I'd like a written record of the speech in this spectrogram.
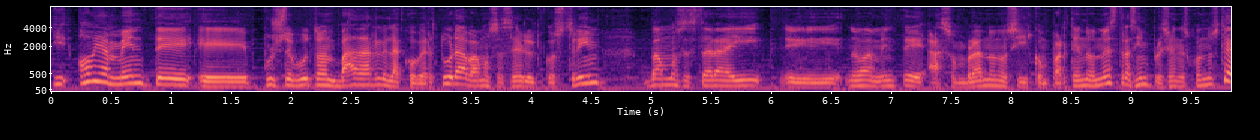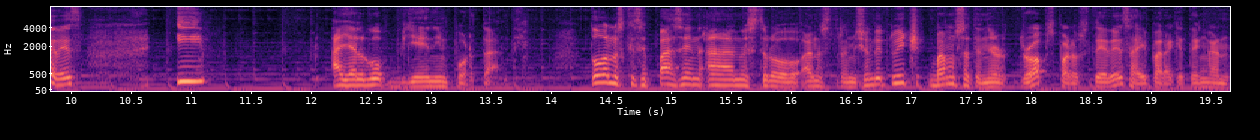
Y obviamente eh, Push the Button va a darle la cobertura. Vamos a hacer el co-stream. Vamos a estar ahí eh, nuevamente asombrándonos y compartiendo nuestras impresiones con ustedes. Y hay algo bien importante. Todos los que se pasen a, nuestro, a nuestra transmisión de Twitch, vamos a tener drops para ustedes, ahí para que tengan,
